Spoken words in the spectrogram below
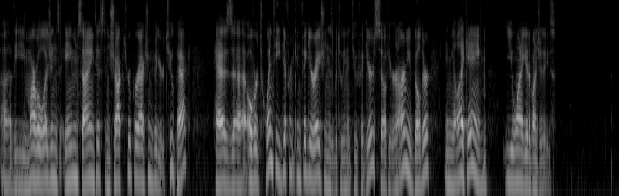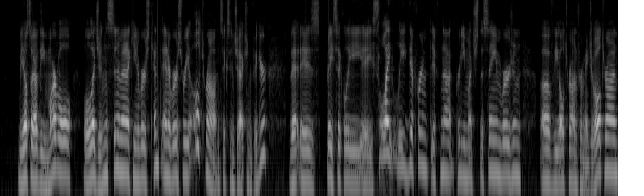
Uh, the Marvel Legends AIM Scientist and Shock Trooper action figure two-pack has uh, over 20 different configurations between the two figures. So if you're an army builder and you like AIM, you want to get a bunch of these. We also have the Marvel Legends Cinematic Universe 10th Anniversary Ultron 6 inch action figure that is basically a slightly different, if not pretty much the same version of the Ultron from Age of Ultron,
